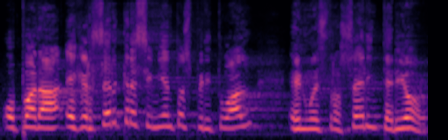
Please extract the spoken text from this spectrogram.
o para ejercer crecimiento espiritual en nuestro ser interior,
